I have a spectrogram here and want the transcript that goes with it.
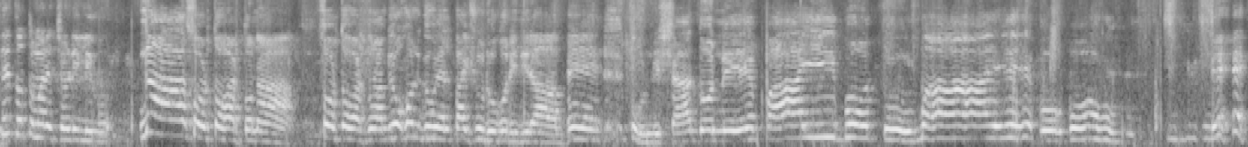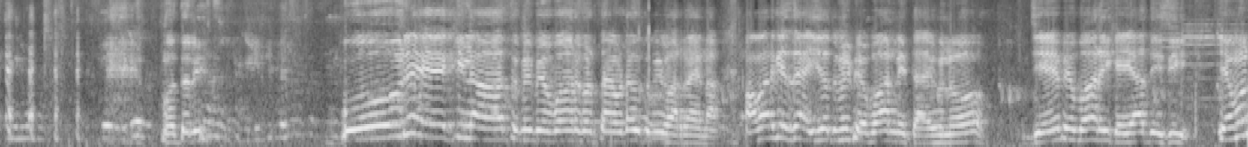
তে তো তোমার ছড়ি লিব। না সরতে পারতো না সরতে পারতো না। আমি ওখান গিয়ে এলপাই শুরু করে দিলাম হে কোন সাধনে পাইব তোমায়? ও বউ। মতরি পরে কিলা তুমি ব্যবহার করতে ওটাও তুমি পারায় না আমার কাছে আইজো তুমি ব্যবহার নিতাই শুনো যে ব্যবহার শিখাইয়া দিছি কেমন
